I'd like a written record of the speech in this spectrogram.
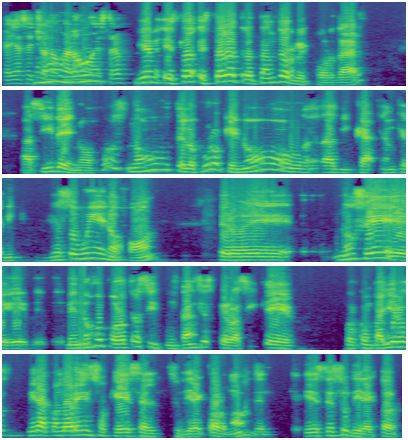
Que hayas hecho enojar a un maestro. Bien, estaba tratando de recordar así de enojos. No, te lo juro que no, aunque yo soy muy enojón, pero eh, no sé, eh, me enojo por otras circunstancias, pero así que por compañeros, mira, con Lorenzo, que es el subdirector, ¿no? Este es subdirector.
